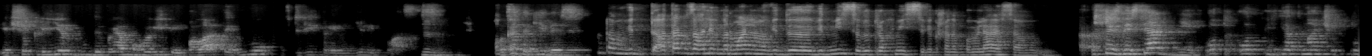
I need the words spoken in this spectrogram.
якщо клієнт буде прямо горіти і палати ну, в 2-3 неділі класти. Мгм. Оце Окей. такі десь Ну, Там від, а так взагалі в нормальному від, від місяця до трьох місяців, якщо не помиляюся. 60 днів. От, от як начебто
